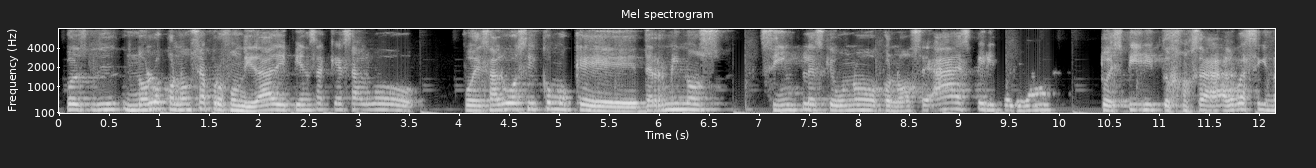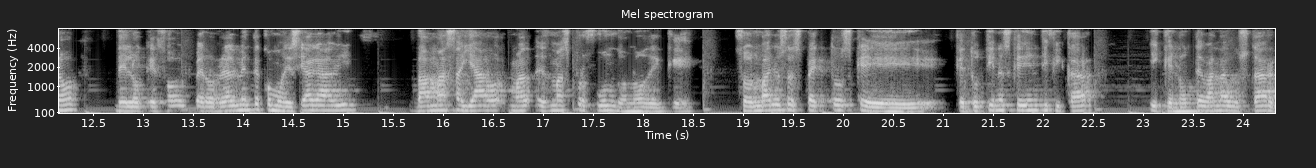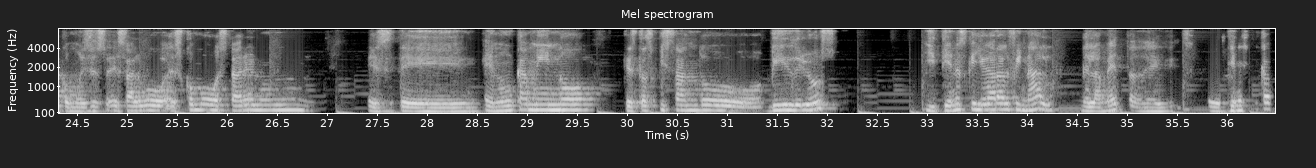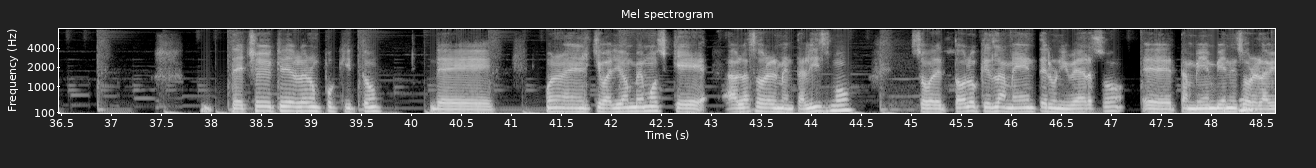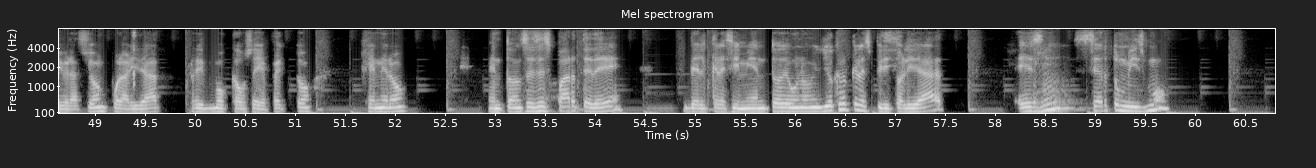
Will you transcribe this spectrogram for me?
pues no lo conoce a profundidad y piensa que es algo, pues algo así como que términos simples que uno conoce, ah, espiritualidad, tu espíritu, o sea, algo así, ¿no? De lo que soy, pero realmente como decía Gaby, va más allá, es más profundo, ¿no? De que son varios aspectos que, que tú tienes que identificar y que no te van a gustar. Como dices, es algo, es como estar en un, este, en un camino que estás pisando vidrios y tienes que llegar al final de la meta. De, tienes que... de hecho, yo quería hablar un poquito de, bueno, en el Kibalión vemos que habla sobre el mentalismo, sobre todo lo que es la mente, el universo, eh, también viene sobre la vibración, polaridad, ritmo, causa y efecto, género, entonces es parte de del crecimiento de uno mismo. Yo creo que la espiritualidad es ser tú mismo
